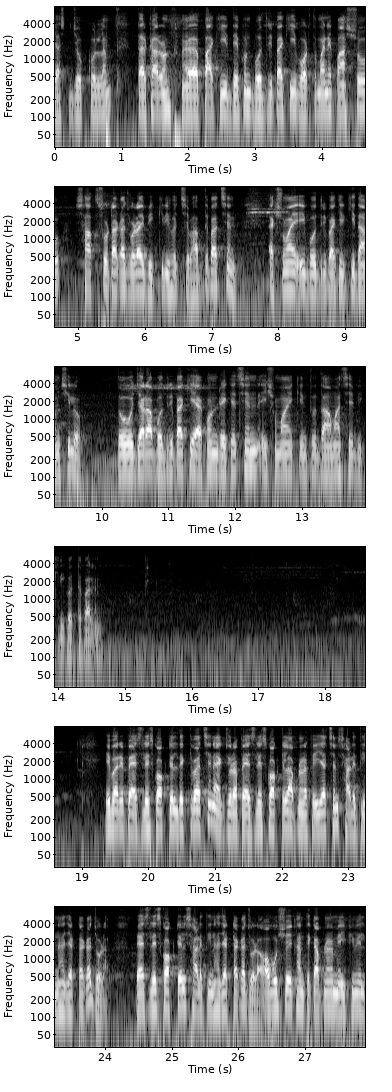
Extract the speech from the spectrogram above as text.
জাস্ট যোগ করলাম। তার কারণ পাখি, দেখুন, বদ্রি পাখি বর্তমানে পাঁচশো, সাতশো টাকা জোড়ায় বিক্রি হচ্ছে, ভাবতে পাচ্ছেন একসময় এই বদ্রি পাখির কী দাম ছিল? তো যারা বদ্রি পাখি এখন রেখেছেন, এই সময় কিন্তু দাম আছে, বিক্রি করতে পারেন। এবারে প্যাচলেস ককটেল দেখতে পাচ্ছেন, এক জোড়া প্যাচলেস ককটেল আপনারা পেয়ে যাচ্ছেন সাড়ে তিন হাজার টাকা জোড়া। প্যাচলেস ককটেল সাড়ে তিন হাজার টাকা জোড়া। অবশ্যই এখান থেকে আপনারা মেল ফিমেল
